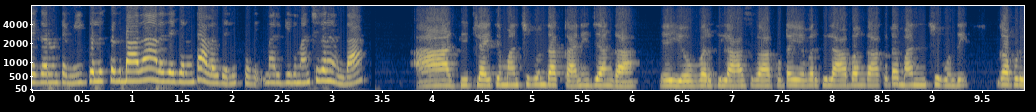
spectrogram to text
దగ్గర ఉంటే మీకు తెలుస్తుంది బాధ వాళ్ళ దగ్గర ఉంటే వాళ్ళకి తెలుస్తుంది. మరి ఇది మంచిగానే ఉందా? ఆ గిట్లయితే మంచిగుందక్క నిజంగా. ఏ ఎవరికి లాస్ కాకుండా ఎవరికి లాభం కాకుండా మంచిగుంది. అప్పుడు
